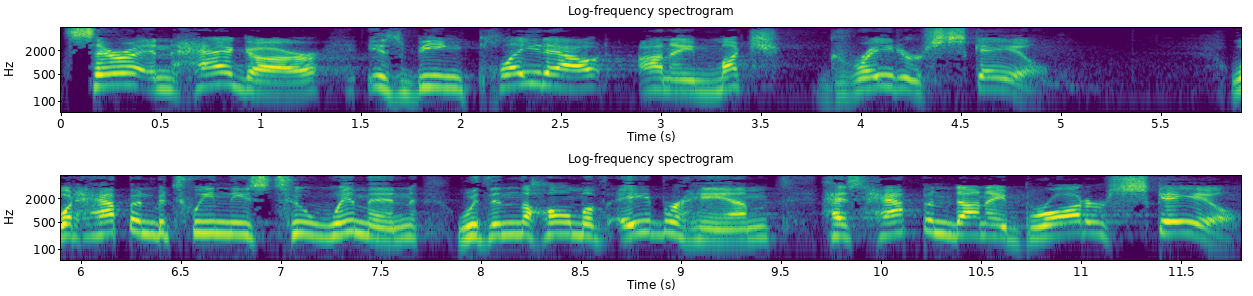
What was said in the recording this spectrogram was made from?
Sarah and Hagar is being played out on a much greater scale. What happened between these two women within the home of Abraham has happened on a broader scale.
